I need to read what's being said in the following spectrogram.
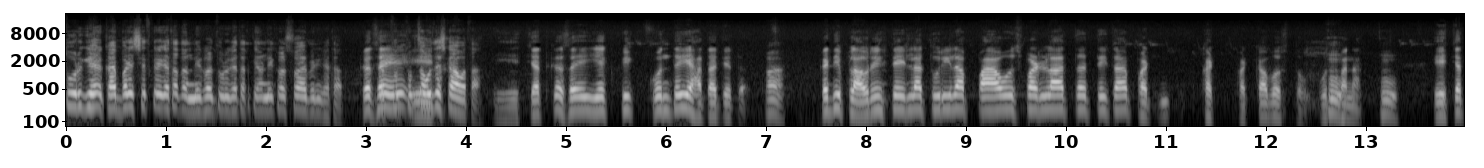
तूर घे काय बरेच शेतकरी घेतात निखळ तूर घेतात किंवा निखळ सोयाबीन घेतात. कसं तुमचा उद्देश काय होता? याच्यात कसं एक पीक कोणतंही हातात हा. येतं कधी फ्लावरिंग स्टेजला तुरीला पाऊस पडला तर तिचा फट फट फटका बसतो उत्पन्नात. याच्यात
